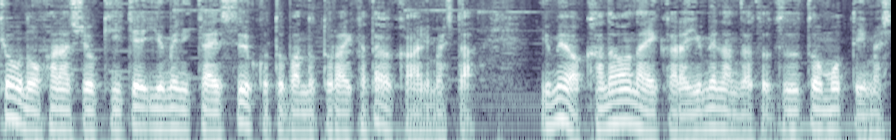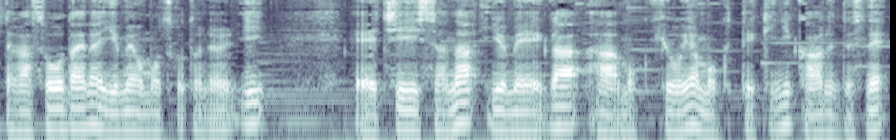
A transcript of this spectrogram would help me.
今日のお話を聞いて夢に対する言葉の捉え方が変わりました。夢は叶わないから夢なんだとずっと思っていましたが、壮大な夢を持つことにより、えー、小さな夢が目標や目的に変わるんですね。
